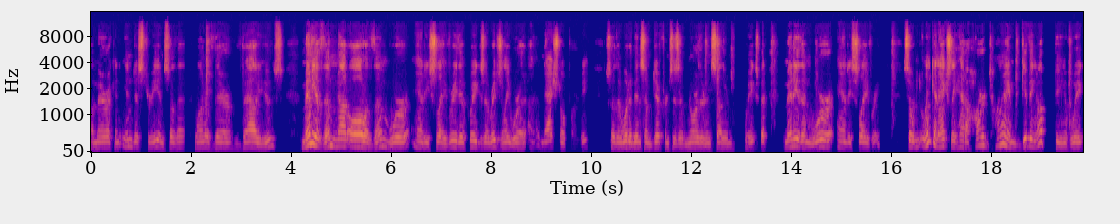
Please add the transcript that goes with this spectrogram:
American industry, and so that one of their values. Many of them, not all of them, were anti-slavery. The Whigs originally were a, national party, so there would have been some differences of northern and southern Whigs, but many of them were anti-slavery. So Lincoln actually had a hard time giving up being a Whig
